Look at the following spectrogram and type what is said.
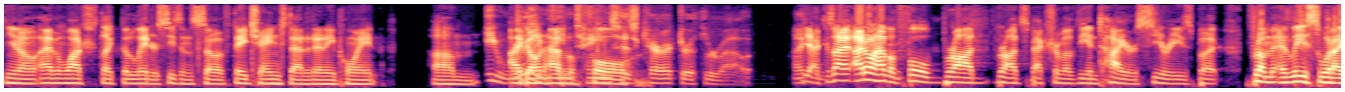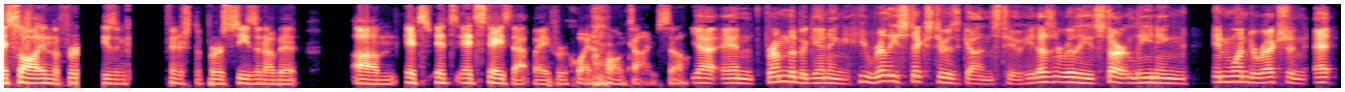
you know, I haven't watched like the later seasons. So if they change that at any point, um, he really I don't have a full his character throughout. I yeah, because I, I don't have a full broad broad spectrum of the entire series, but from at least what I saw in the first season, finished the first season of it, um, it's it's it stays that way for quite a long time. So yeah, and from the beginning, he really sticks to his guns too. He doesn't really start leaning in one direction at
